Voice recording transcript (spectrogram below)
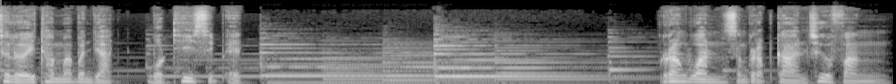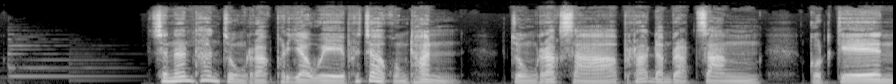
ฉลยธรรมบัญญัติบทที่ 11 รางวัลสำหรับการเชื่อฟัง ฉะนั้นท่านจงรักพระยาเวพระเจ้าของท่าน จงรักษาพระดำรัสสั่ง กฎเกณฑ์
